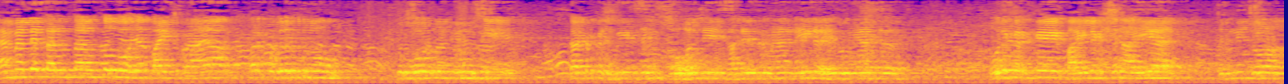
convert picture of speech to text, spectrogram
ਐਮਐਲਏ ਤਰਨਤਾਰਨ ਤੋਂ 2022 ਚ ਬਣਾਇਆ, ਪਰ ਕੁਦਰਤ ਨੂੰ ਕੁਝ ਹੋਰ ਮਨਜ਼ੂਰ ਸੀ। ਡਾਕਟਰ ਕਸ਼ਮੀਰ ਸਿੰਘ ਸੋਹਲ ਜੀ ਸਾਡੇ ਦਰਮਿਆਨ ਨਹੀਂ ਰਹੇ ਦੁਨੀਆ 'ਚ। ਉਹਦੇ ਕਰਕੇ ਬਾਈ ਇਲੈਕਸ਼ਨ ਆਈ ਹੈ ਜਿਮਨੀ ਚੋਣ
